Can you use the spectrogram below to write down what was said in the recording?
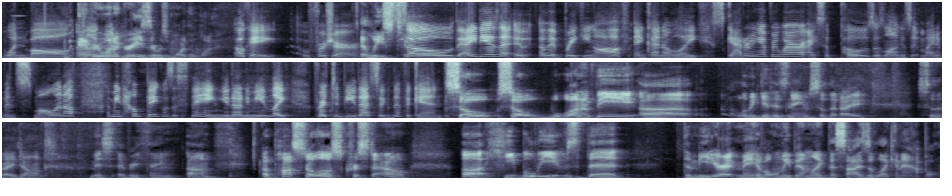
one ball. or, like, Everyone one- agrees there was more than one. Okay, for sure. At least two. So the idea is that it, of it breaking off and kind of like scattering everywhere. I suppose as long as it might have been small enough. I mean, how big was this thing? You know what I mean? Like for it to be that significant. So so one of the uh, let me get his name so that I so that I don't miss everything. Um, Apostolos Christou, uh, he believes that the meteorite may have only been like the size of like an apple,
